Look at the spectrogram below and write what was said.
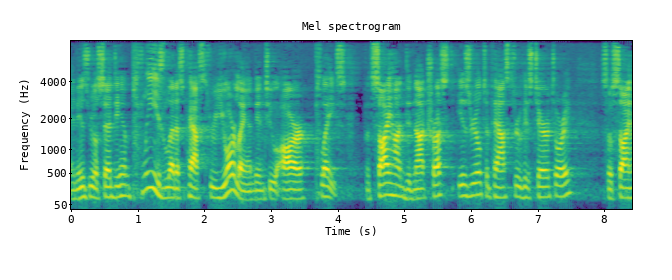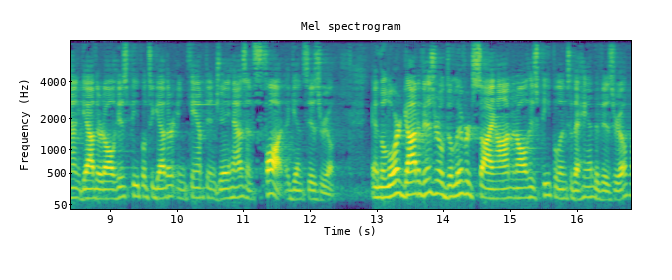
And Israel said to him, Please let us pass through your land into our place. But Sihon did not trust Israel to pass through his territory. So Sihon gathered all his people together, encamped in Jahaz, and fought against Israel. And the Lord God of Israel delivered Sihon and all his people into the hand of Israel.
